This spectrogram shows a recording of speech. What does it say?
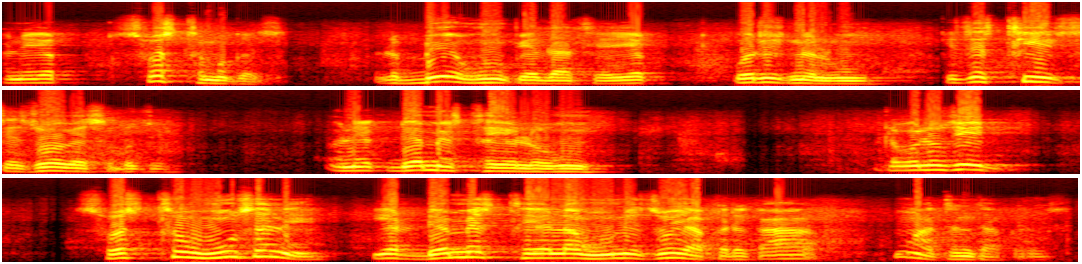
અને એક સ્વસ્થ મગજ. એટલે બે હું પેદા થયા. એક ઓરિજિનલ હું, કે જે સ્થિર છે, જોવે છે બધું. અને એક ડેમેજ થયેલો હું. એટલે પેલું જે સ્વસ્થ હું છે ને, એ ડેમેજ થયેલા હુંને જોયા કરે કે આ હું આ ધંધા કરે છે.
